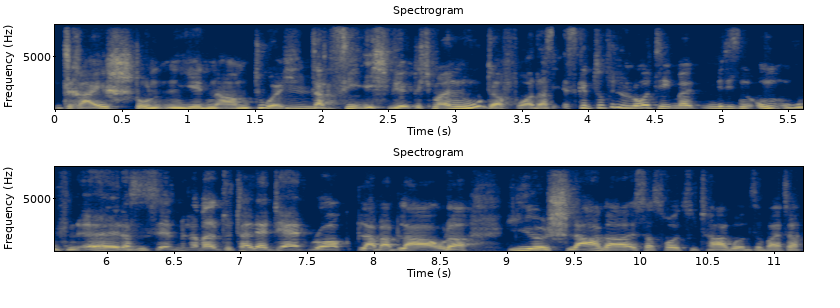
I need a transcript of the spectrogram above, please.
drei Stunden jeden Abend durch. Da ziehe ich wirklich meinen Hut davor. Das, es gibt so viele Leute, die mit diesen Unken rufen, äh, das ist jetzt mittlerweile total der Dead Rock, bla bla bla, oder hier Schlager ist das heutzutage und so weiter.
